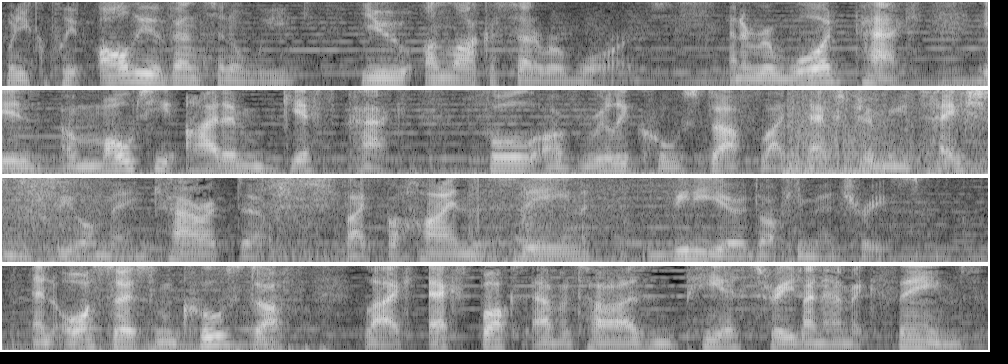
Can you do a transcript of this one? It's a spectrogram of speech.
When you complete all the events in a week, you unlock a set of rewards. And a reward pack is a multi item gift pack full of really cool stuff like extra mutations for your main character, like behind the scene video documentaries, and also some cool stuff like Xbox avatars and PS3 dynamic themes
